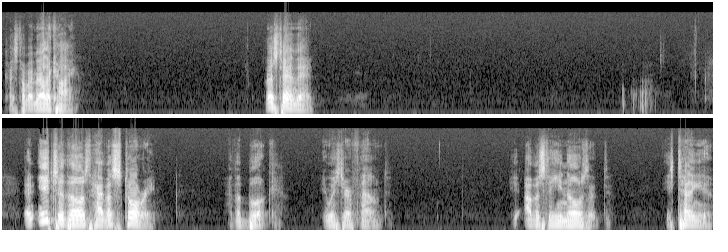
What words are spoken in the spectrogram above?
Because talk about Malachi. Understand that. And each of those have a story, have a book in which they're found. He, obviously, he knows it. He's telling you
